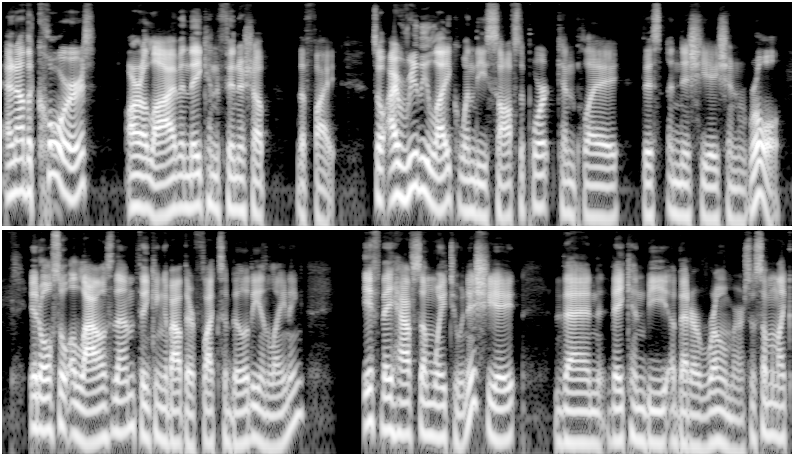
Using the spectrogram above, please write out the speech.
And now the cores are alive and they can finish up the fight. So I really like when the soft support can play this initiation role. It also allows them, thinking about their flexibility and laning, if they have some way to initiate, then they can be a better roamer. So someone like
